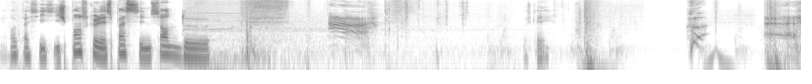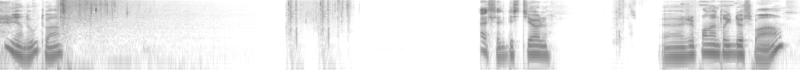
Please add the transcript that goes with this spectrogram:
et repasser ici. Je pense que l'espace, c'est une sorte de. Tu viens d'où, toi? Ah, cette bestiole. Je vais prendre un truc de soin. Ça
